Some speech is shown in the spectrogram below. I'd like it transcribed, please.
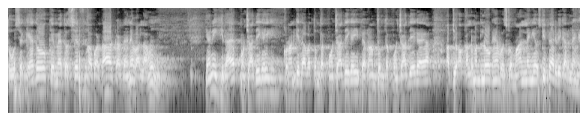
تو اسے کہہ دو کہ میں تو صرف خبردار کر دینے والا ہوں۔ یعنی ہدایت پہنچا دی گئی۔ قرآن کی دعوت تم تک پہنچا دی گئی، پیغام تم تک پہنچا دیا گیا۔ اب جو عقلمند لوگ ہیں وہ اس کو مان لیں گے، اس کی پیروی کر لیں گے۔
